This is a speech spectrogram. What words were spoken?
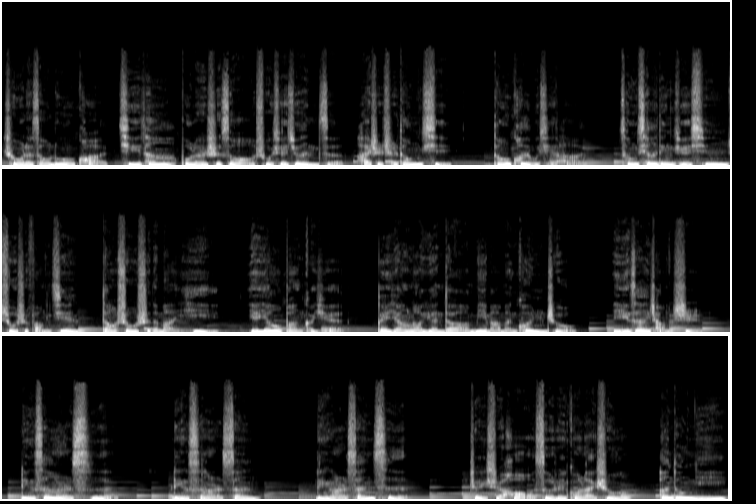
除了走路快，其他不论是做数学卷子还是吃东西，都快不起来。从下定决心收拾房间到收拾的满意，也要半个月。被养老院的密码门困住，一再尝试，零三二四，零四二三，零二三四。这时候瑟瑞过来说。安东尼，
